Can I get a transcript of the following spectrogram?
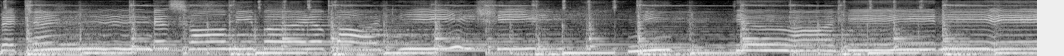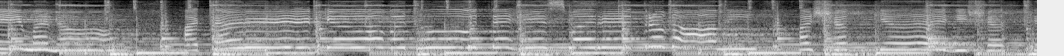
प्रचण्डस्वामी बलपाठीशी नित्यमाहिमना अतर्क्यवधूते स्मरतृवामि अशक्य हि शक्य।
